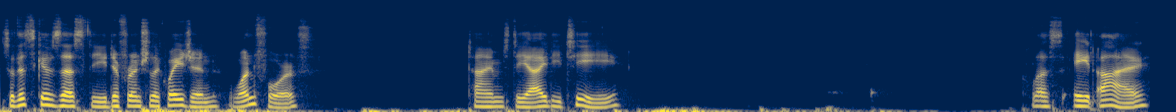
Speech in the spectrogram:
So this gives us the differential equation 1 fourth times di dt plus 8i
